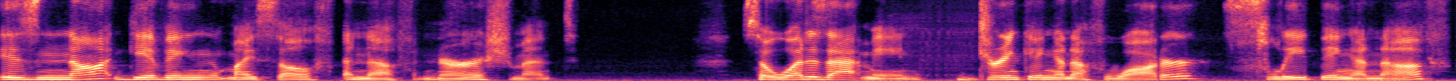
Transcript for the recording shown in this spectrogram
is not giving myself enough nourishment. So, what does that mean? Drinking enough water, sleeping enough,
